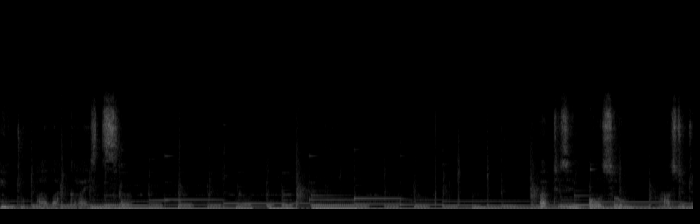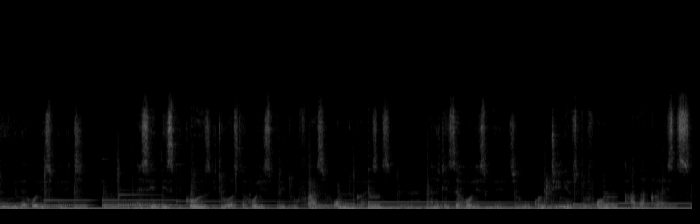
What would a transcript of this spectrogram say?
into other Christs. Baptism also has to do with the Holy Spirit. I say this because it was the Holy Spirit who first formed Christ, and it is the Holy Spirit who continues to form other Christs,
